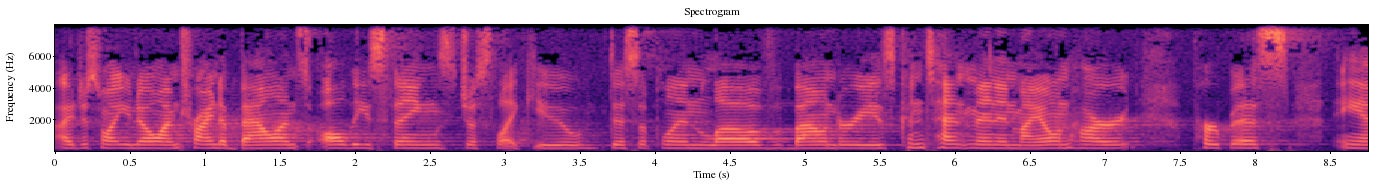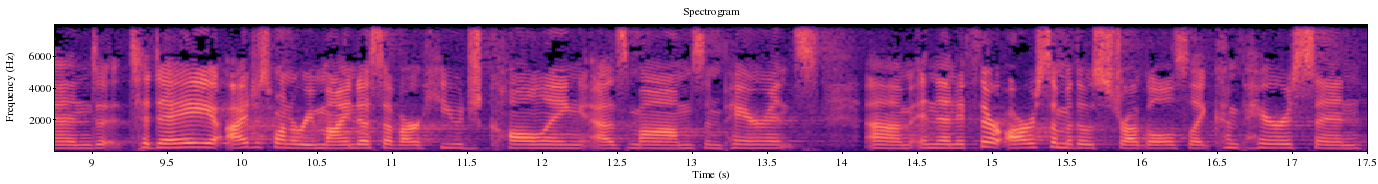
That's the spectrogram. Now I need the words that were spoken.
I just want you to know I'm trying to balance all these things just like you. Discipline, love, boundaries, contentment in my own heart, purpose. And today, I just want to remind us of our huge calling as moms and parents. Um, and then, if there are some of those struggles like comparison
